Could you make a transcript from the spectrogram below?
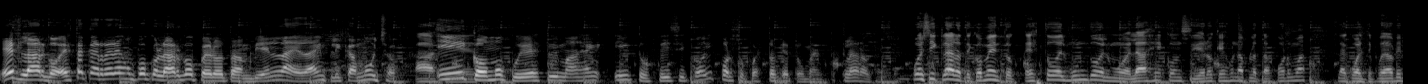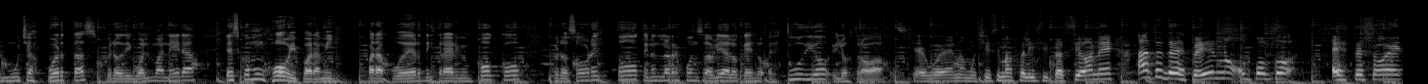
es largo. Esta carrera es un poco largo, pero también la edad implica mucho. y cómo cuides tu imagen y tu físico y por supuesto que tu mente. Claro que sí. Pues sí, claro, te comento. Esto del mundo del modelaje considero que es una plataforma la cual te puede abrir muchas puertas, pero de igual manera es como un hobby para mí, para poder distraerme un poco, pero sobre todo teniendo la responsabilidad de lo que es los estudios y los trabajos. Qué bueno, muchísimas felicitaciones. Antes de despedirnos un poco, este Zoe,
